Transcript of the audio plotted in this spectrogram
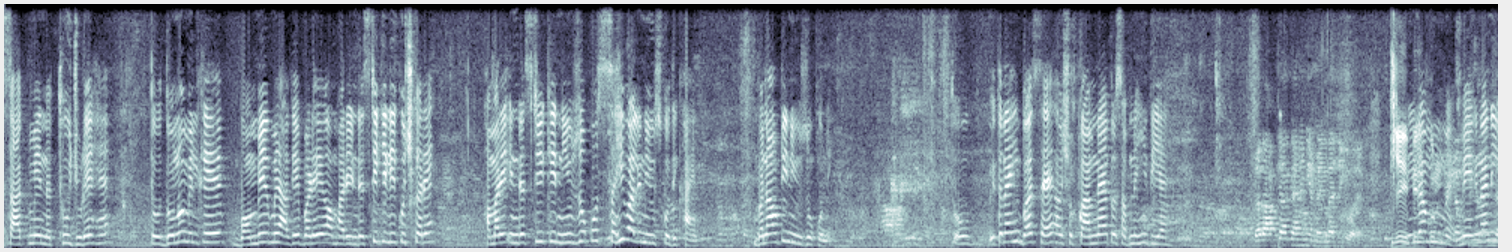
साथ में नत्थू जुड़े हैं। तो दोनों मिलके बॉम्बे में आगे बढ़े और हमारी इंडस्ट्री के लिए कुछ करें। हमारे इंडस्ट्री की न्यूज़ों को, सही वाले न्यूज़ को दिखाएँ, बनावटी न्यूज़ों को नहीं। तो इतना ही बस है, और शुभकामनाएँ तो सबने ही दिया है। सर आप क्या कहेंगे मेघना जी के बारे में? जी बिल्कुल। मेघना नहीं।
